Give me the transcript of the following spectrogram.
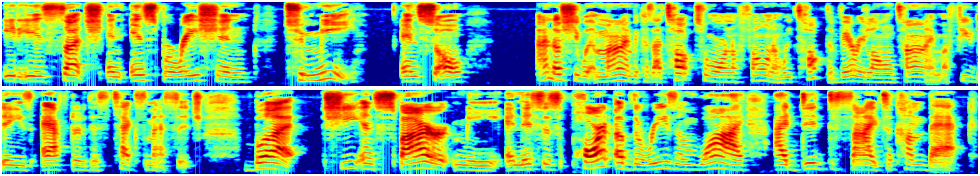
It is such an inspiration to me. And so I know she wouldn't mind because I talked to her on the phone and we talked a very long time, a few days after this text message. But she inspired me and this is part of the reason why I did decide to come back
